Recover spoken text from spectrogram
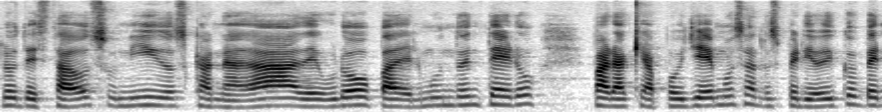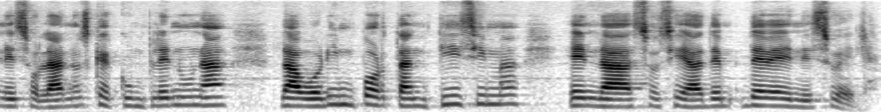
los de Estados Unidos, Canadá, de Europa, del mundo entero, para que apoyemos a los periódicos venezolanos que cumplen una labor importantísima en la sociedad de, Venezuela.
